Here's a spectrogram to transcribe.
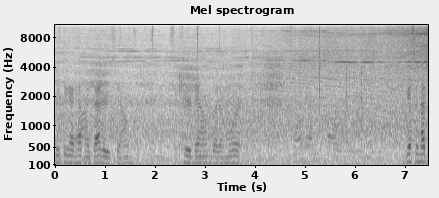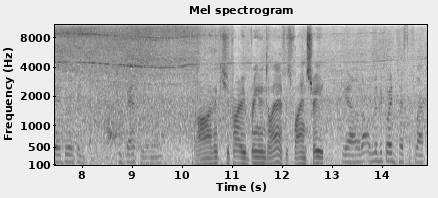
Good thing I have my batteries down, secured down, but I'm more. I guess I'm not gonna do anything too fancy anyway. Well, I think you should probably bring it into land if it's flying straight. Yeah, let let me go ahead and test the flaps.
